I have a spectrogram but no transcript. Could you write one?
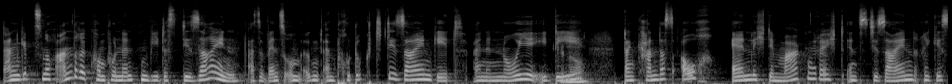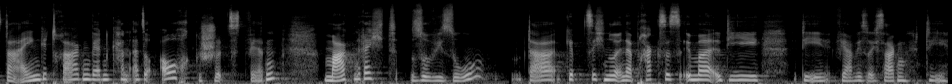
Dann gibt es noch andere Komponenten wie das Design. Also wenn es um irgendein Produktdesign geht, eine neue Idee, genau. dann kann das auch ähnlich dem Markenrecht ins Designregister eingetragen werden, kann also auch geschützt werden. Markenrecht sowieso, da gibt sich nur in der Praxis immer die, die, ja, wie soll ich sagen, die,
